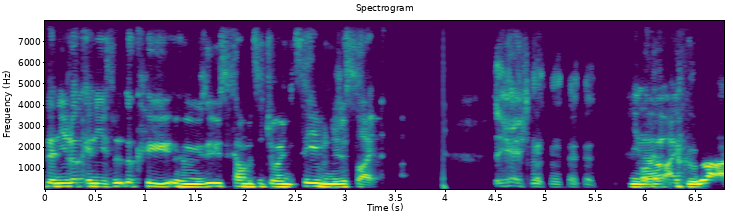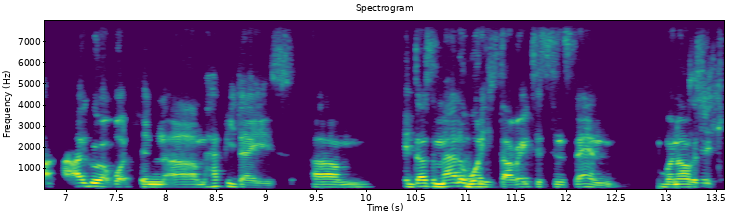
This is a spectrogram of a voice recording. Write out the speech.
then you look and you look who who's, who's coming to join the team, and you're just like, you know, I grew up. I grew up watching um, Happy Days. Um, it doesn't matter what he's directed since then. When I was a kid,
